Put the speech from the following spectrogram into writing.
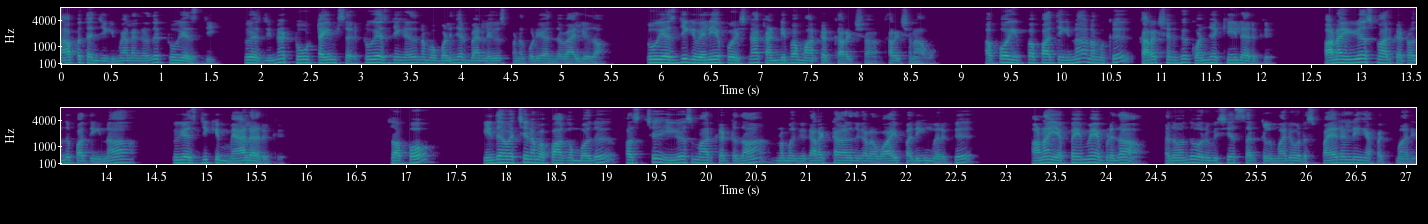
நாற்பத்தஞ்சுக்கு மேலேங்கிறது டூ எஸ்டி டூ எஸ்டினா டூ டைம்ஸ் டூ எஸ்டிங்கிறது நம்ம பொலிஞ்சர் பேண்டில் யூஸ் பண்ணக்கூடிய அந்த வேல்யூ தான். டூ எஸ்டிக்கு வெளியே போயிடுச்சுன்னா கண்டிப்பாக மார்க்கெட் கரெக்ஷன் கரெக்ஷன் ஆகும். அப்போது இப்போ பார்த்தீங்கன்னா நமக்கு கரெக்ஷனுக்கு கொஞ்சம் கீழே இருக்குது ஆனால் யூஎஸ் மார்க்கெட் வந்து பார்த்தீங்கன்னா யூஎஸ்டிக்கு மேலே இருக்குது ஸோ அப்போது இதை வச்சு நம்ம பார்க்கும்போது ஃபஸ்ட்டு யூஎஸ் மார்க்கெட்டு தான் நமக்கு கரெக்ட் ஆகிறதுக்கான வாய்ப்பு அதிகமாக இருக்குது ஆனால் எப்பயுமே இப்படி தான் அது வந்து ஒரு விஷயஸ் சர்க்கிள் மாதிரி ஒரு ஸ்பைரலிங் எஃபெக்ட் மாதிரி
